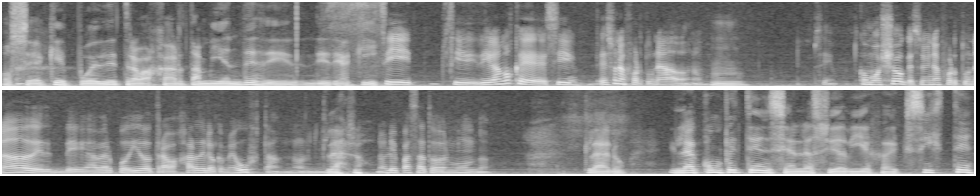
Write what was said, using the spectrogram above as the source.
O sea que puede trabajar también desde, desde aquí. Sí, sí, digamos que sí, es un afortunado, ¿no? Mm, Sí. Como yo, que soy una afortunada de, de haber podido trabajar de lo que me gusta. No, Claro. no le pasa a todo el mundo. claro. ¿La competencia en la ciudad vieja existe?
